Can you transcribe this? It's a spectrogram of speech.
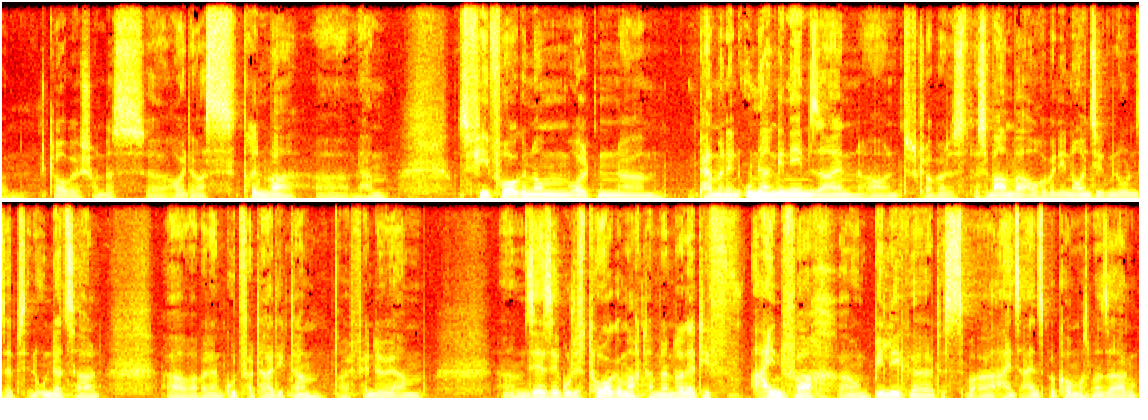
ähm, ich glaube schon, dass äh, heute was drin war. Äh, wir haben uns viel vorgenommen, wollten ähm, permanent unangenehm sein und ich glaube, das, das waren wir auch über die 90 Minuten, selbst in Unterzahl, äh, weil wir dann gut verteidigt haben. Ich finde, wir haben ein ähm, sehr, sehr gutes Tor gemacht, haben dann relativ einfach äh, und billig äh, das 1-1 bekommen, muss man sagen.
